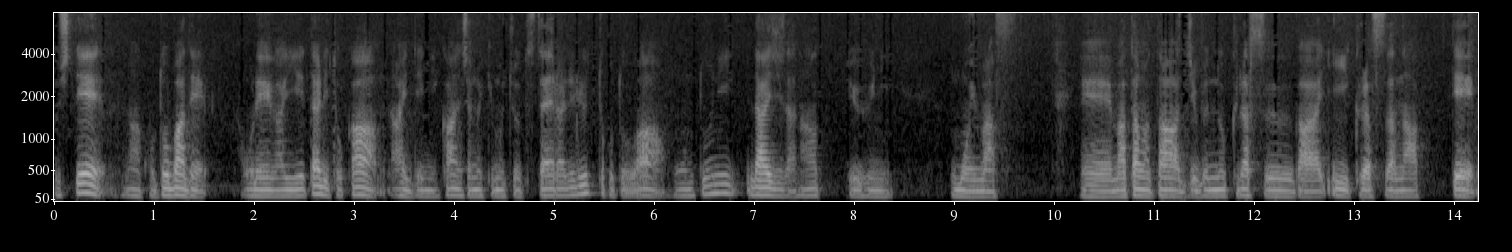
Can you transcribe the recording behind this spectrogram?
そしてまあ言葉でお礼が言えたりとか相手に感謝の気持ちを伝えられるってことは本当に大事だなっていうふうに思います。えー、またまた自分のクラスがいいクラスだなって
